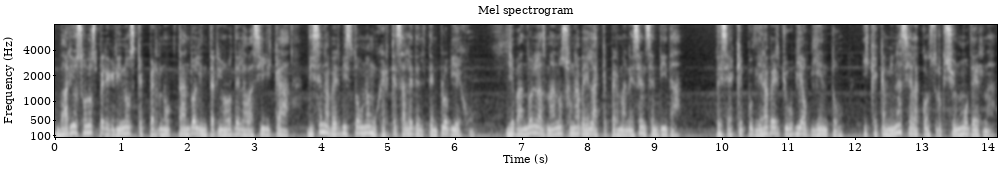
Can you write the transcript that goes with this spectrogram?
Varios son los peregrinos que pernoctando al interior de la basílica dicen haber visto a una mujer que sale del templo viejo llevando en las manos una vela que permanece encendida, pese a que pudiera haber lluvia o viento y que camina hacia la construcción moderna,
